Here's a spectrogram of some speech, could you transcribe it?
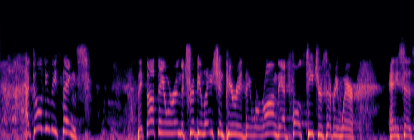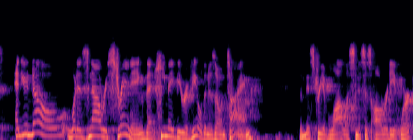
I told you these things. They thought they were in the tribulation period. They were wrong. They had false teachers everywhere. And he says, and you know what is now restraining that he may be revealed in his own time. The mystery of lawlessness is already at work.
